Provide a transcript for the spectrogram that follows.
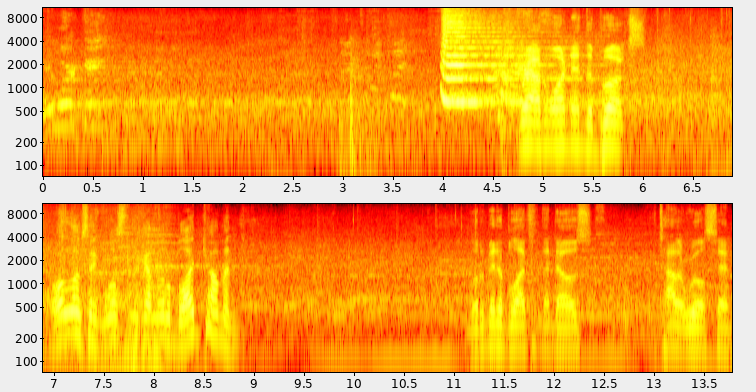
They working. Round one in the books. Well, it looks like Wilson's got a little blood coming. A little bit of blood from the nose. Tyler Wilson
